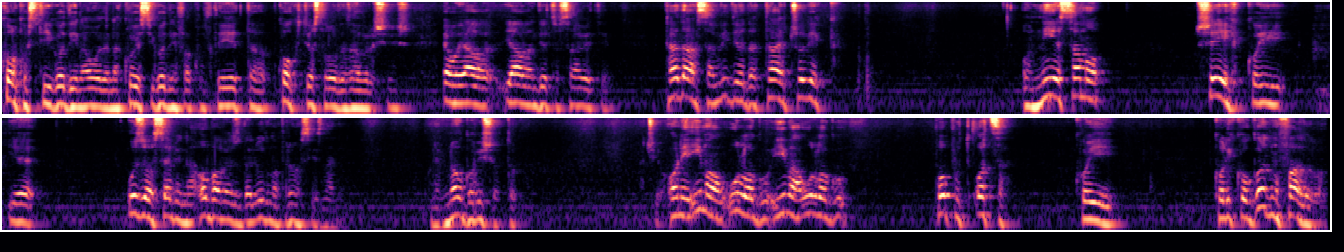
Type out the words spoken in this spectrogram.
koliko si ti godina ovdje, na kojoj si godini fakulteta, koliko ti ostalo da završiš. Evo ja, ja vam djeco savjetim. Tada sam vidio da taj čovjek on nije samo šejh koji je uzeo sebi na obavezu da ljudima prenosi znanje. On je mnogo više od toga. Znači, on je imao ulogu, ima ulogu poput oca koji koliko god mu falilo,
